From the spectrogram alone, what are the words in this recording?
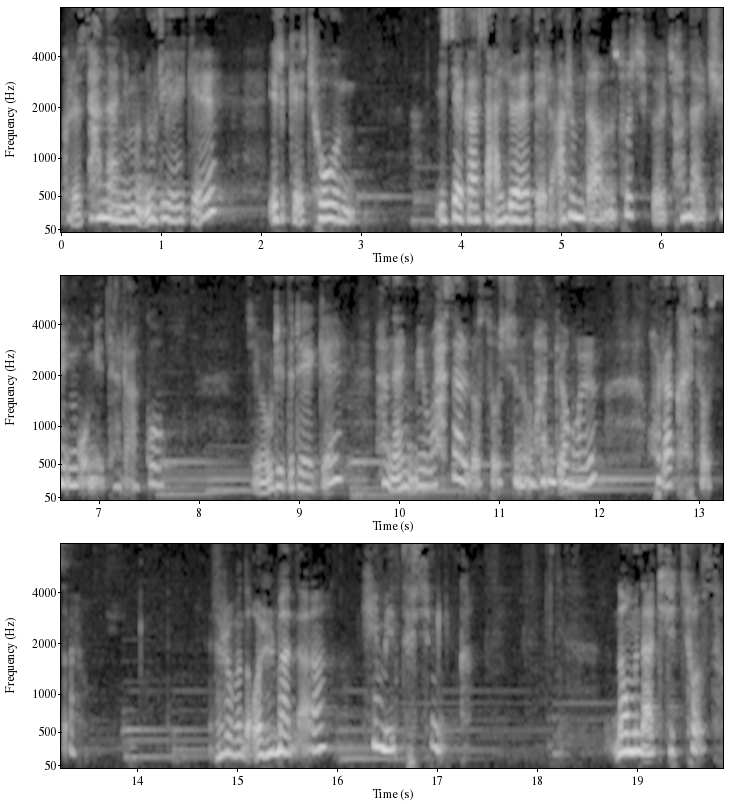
그래서 하나님은 우리에게 이렇게 좋은 이제 가서 알려야 될 아름다운 소식을 전할 주인공이 되라고 지금 우리들에게 하나님이 화살로 쏘시는 환경을 허락하셨어요. 여러분 얼마나 힘이 드십니까? 너무나 지쳐서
